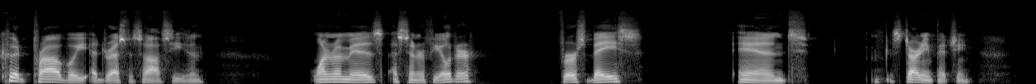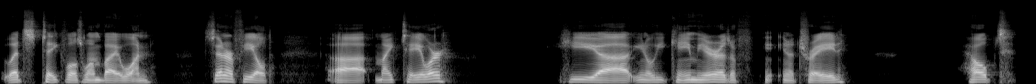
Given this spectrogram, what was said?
could probably address this offseason. One of them is a center fielder, first base, and starting pitching. Let's take those one by one. Center field, uh, Mike Taylor. He, uh, you know, he came here as a in a trade, helped,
